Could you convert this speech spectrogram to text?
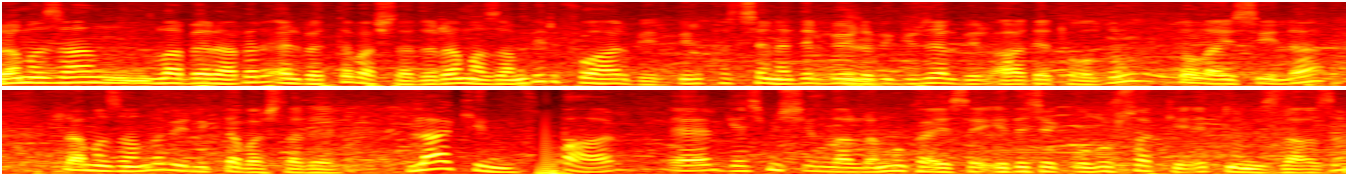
Ramazan'la beraber elbette başladı. Ramazan bir, fuar bir. Birkaç senedir böyle bir güzel bir adet oldu. Dolayısıyla Ramazan'la birlikte başladı. Lakin fuar eğer geçmiş yıllarla mukayese edecek olursak ki etmemiz lazım.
